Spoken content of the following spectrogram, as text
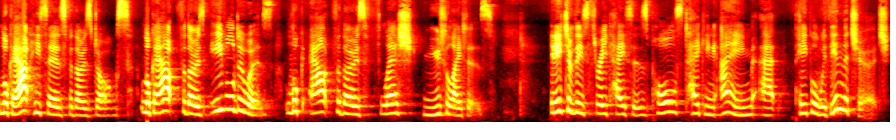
Look out, he says, for those dogs. Look out for those evildoers look out for those flesh mutilators. In each of these three cases, Paul's taking aim at people within the church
